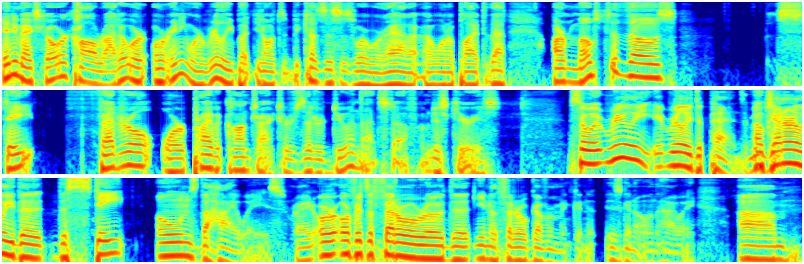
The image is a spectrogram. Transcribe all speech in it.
in New Mexico or Colorado or, or anywhere really, but you know, it's because this is where we're at. I, I want to apply it to that. Are most of those state, federal, or private contractors that are doing that stuff? I'm just curious. So it really it really depends. I mean, Okay. generally the the state owns the highways, right? Or or if it's a federal road, the you know the federal government gonna, is going to own the highway, um,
